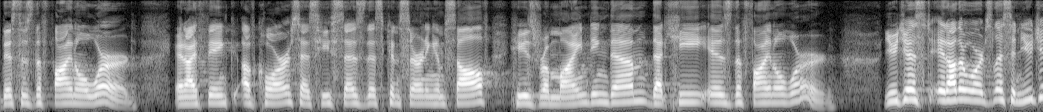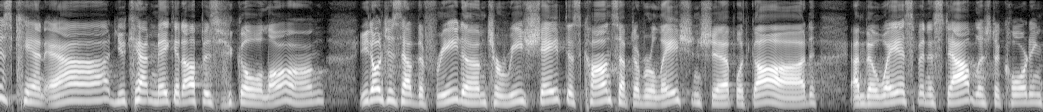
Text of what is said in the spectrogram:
This is the final word. And I think, of course, as he says this concerning himself, he's reminding them that he is the final word. You just, in other words, listen, you just can't add, you can't make it up as you go along. You don't just have the freedom to reshape this concept of relationship with God and the way it's been established according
